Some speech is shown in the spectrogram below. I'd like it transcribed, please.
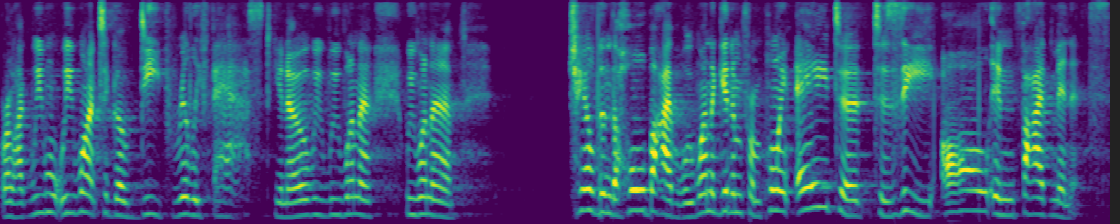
or like we, we want to go deep really fast, you know? We, we want to we wanna tell them the whole Bible. We want to get them from point A to, to Z all in five minutes.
